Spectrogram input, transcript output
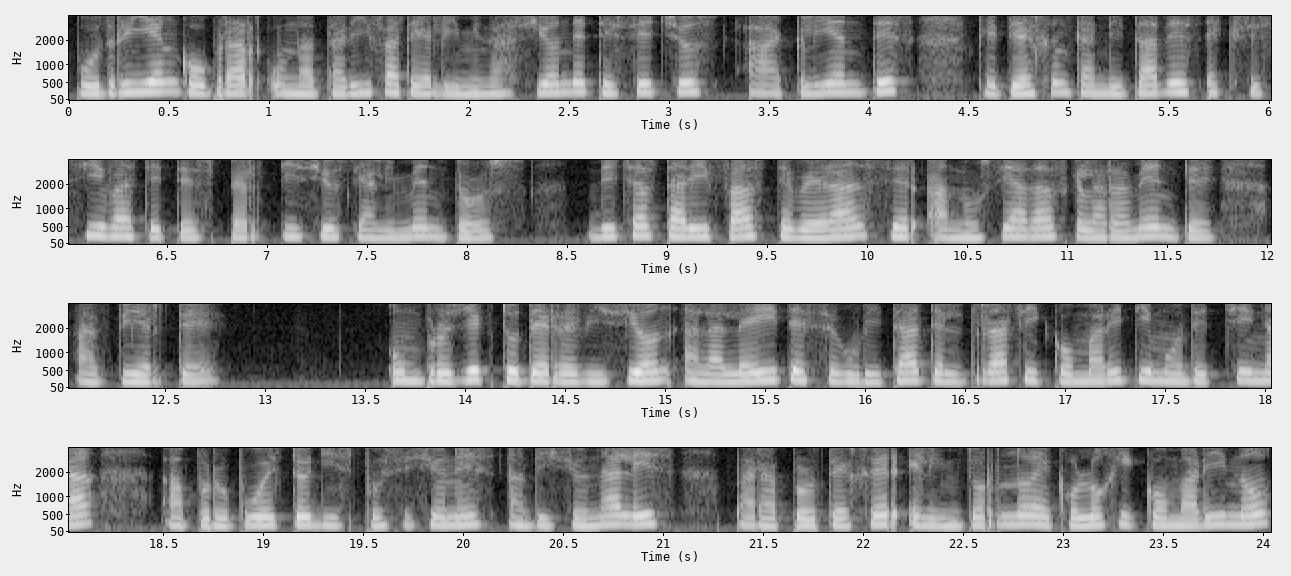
podrían cobrar una tarifa de eliminación de desechos a clientes que dejen cantidades excesivas de desperdicios de alimentos. Dichas tarifas deberán ser anunciadas claramente, advierte. Un proyecto de revisión a la Ley de Seguridad del Tráfico Marítimo de China ha propuesto disposiciones adicionales para proteger el entorno ecológico marino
